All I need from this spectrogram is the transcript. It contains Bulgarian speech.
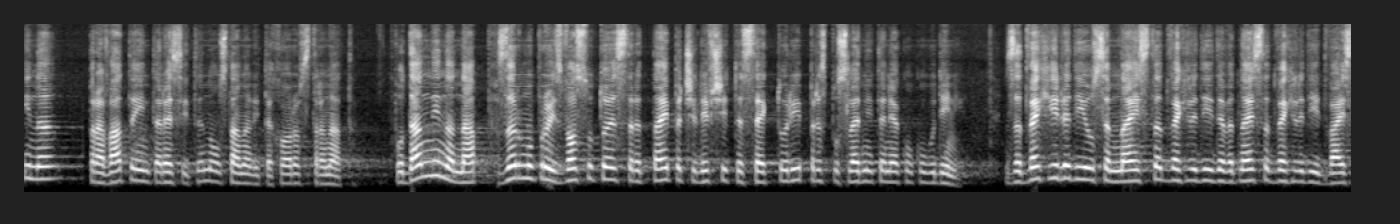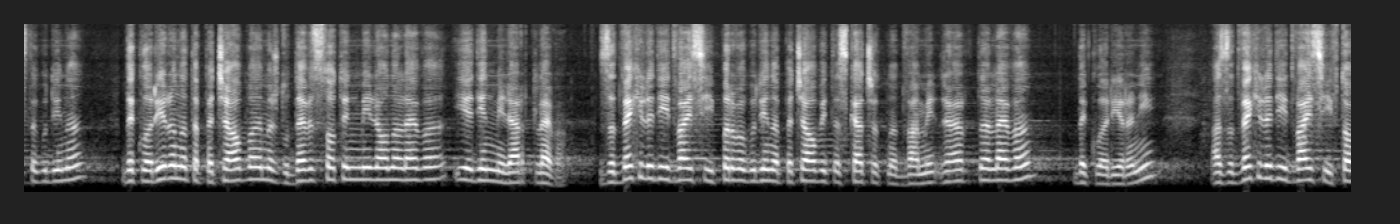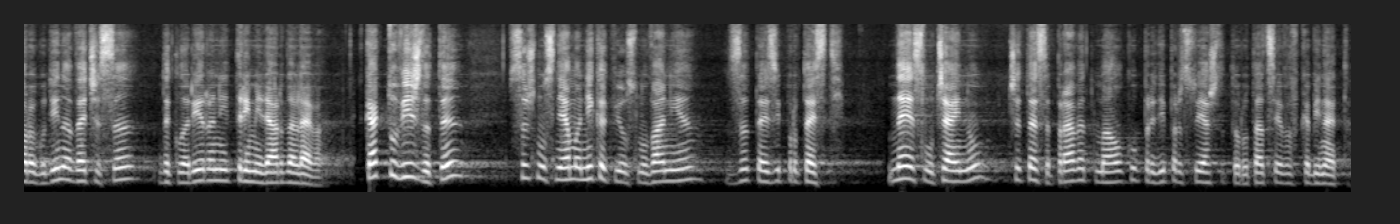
и на правата и интересите на останалите хора в страната. По данни на НАП, зърнопроизводството е сред най-печелившите сектори през последните няколко години. За 2018, 2019, 2020 година декларираната печалба е между 900 милиона лева и 1 милиард лева. За 2021 година печалбите скачат на 2 милиарда лева декларирани, а за 2022 година вече са декларирани 3 милиарда лева. Както виждате, всъщност няма никакви основания за тези протести. Не е случайно, че те се правят малко преди предстоящата ротация в кабинета.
